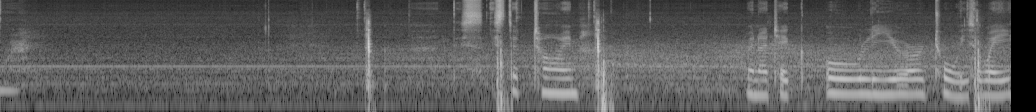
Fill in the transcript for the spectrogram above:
more. This is the time when I take all your toys away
